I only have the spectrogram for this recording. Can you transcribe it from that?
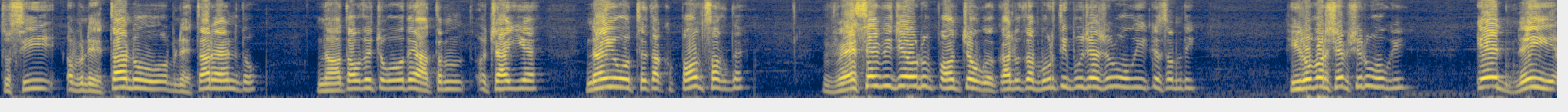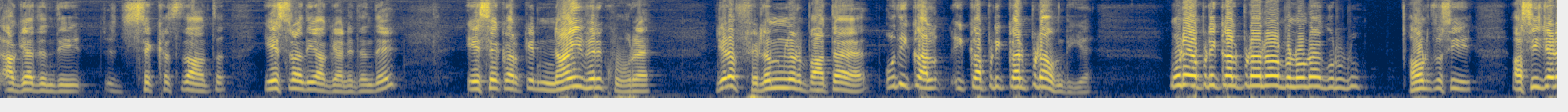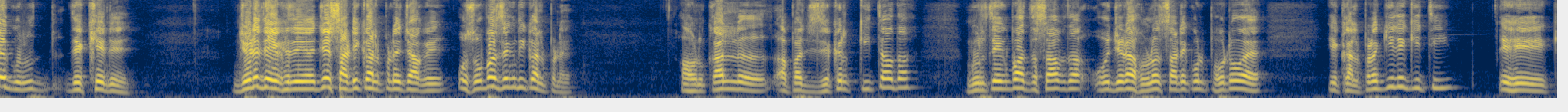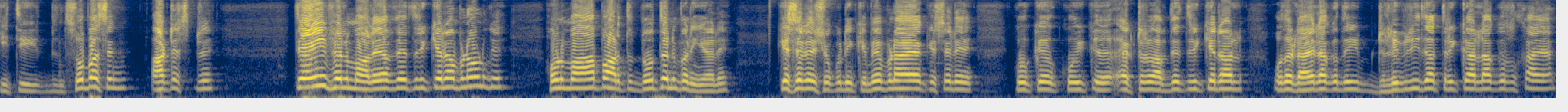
ਤੁਸੀਂ ਅਭਿਨੇਤਾ ਨੂੰ ਅਭਿਨੇਤਾ ਰਹਿਣ ਦਿਓ, ਨਾ ਤਾਂ ਉਹਦੇ ਚ ਉਹਦੇ ਆਤਮ ਉਚਾਈ ਹੈ, ਨਾ ਹੀ ਉਹ ਉੱਥੇ ਤੱਕ ਪਹੁੰਚ ਸਕਦਾ ਵੈਸੇ ਵੀ ਜੇ ਉਹਨੂੰ ਪਹੁੰਚੋਗੇ, ਕੱਲ੍ਹ ਤਾਂ ਮੂਰਤੀ ਪੂਜਾ ਸ਼ੁਰੂ ਹੋ ਗਈ ਕਿਸਮ ਦੀ। ਹੀਰੋ ਵਰਸ਼ਿਪ ਸ਼ੁਰੂ ਹੋ ਗਈ। ਇਹ ਨਹੀਂ ਆਗਿਆ ਦਿੰਦੀ ਸਿੱਖ ਸਿਧਾਂਤ, ਇਸ ਤਰ੍ਹਾਂ ਦੀ ਆਗਿਆ ਨਹੀਂ ਦਿੰਦੇ। ਇਸੇ ਕਰਕੇ ਨਾ ਹੀ ਫਿਰ ਖੂਰ ਹੈ। ਜਿਹੜਾ ਫਿਲਮ ਨਿਰਮਾਤਾ ਹੈ, ਉਹਦੀ ਕਲ, ਇੱਕ ਆਪਣੀ ਕਲਪਨਾ ਹੁੰਦੀ ਹੈ। ਉਹਨੇ ਆਪਣੀ ਕਲਪਨਾ ਨਾਲ ਬਣਾਉਣਾ ਗੁਰੂ ਨੂੰ। ਹੁਣ ਤੁਸੀਂ, ਅਸੀਂ ਜਿਹੜੇ ਗੁਰੂ ਦੇਖੇ ਨੇ, ਜਿਹੜੇ ਦੇਖਦੇ ਆ ਜੇ ਸਾਡੀ ਕਲਪਨਾ ਚ ਆ ਗਏ, ਉਹ ਸੋਭਾ ਸਿੰਘ ਦੀ ਕਲਪਨਾ ਹੈ। ਹੁਣ ਕੱਲ ਆਪਾਂ ਜ਼ਿਕਰ ਕੀਤਾ ਉਹਦਾ, ਗੁਰੂ ਤੇਗ ਬਹਾਦਰ ਸਾਹਿਬ ਦਾ, ਉਹ ਜਿਹੜਾ ਹੁਣ ਸਾਡੇ ਕੋਲ ਫੋਟੋ ਹੈ, ਇਹ ਕਲਪਨਾ ਕਿਹਨੇ ਕੀਤੀ? ਇਹ ਕੀਤੀ ਸੋਭਾ ਸਿੰਘ, ਆਰਟਿਸਟ ਨੇ। ਤੇ ਐਂ ਫਿਲਮ ਵਾਲੇ ਆਪਦੇ ਤਰੀਕੇ ਨਾਲ ਬਣਾਉਣਗੇ। ਹੁਣ ਮਹਾਭਾਰਤ ਦੋ ਤਿੰਨ ਬਣੀਆਂ ਨੇ। ਕਿਸੇ ਨੇ ਸ਼ੁਕਨੀ ਕਿਵੇਂ ਬਣਾਇਆ, ਕਿਸੇ ਨੇ ਕੋਈ ਕੋਈ ਐਕਟਰ ਆਪਦੇ ਤਰੀਕੇ ਨਾਲ ਉਹਦਾ ਡਾਇਲੌਗ ਦੀ ਡਿਲੀਵਰੀ ਦਾ ਤਰੀਕਾ ਅਲੱਗ ਸਿਖਾਇਆ।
